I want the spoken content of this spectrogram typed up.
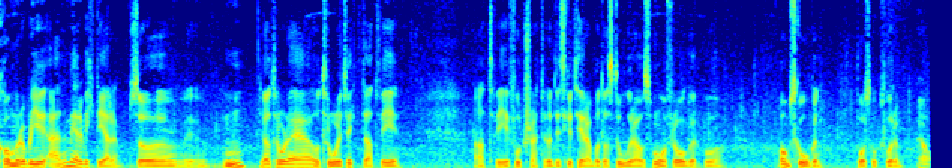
Kommer att bli än mer viktigare. Så eh, mm, jag tror det är otroligt viktigt att vi, att vi fortsätter att diskutera både stora och små frågor på, om skogen på Skogsforum. Ja.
